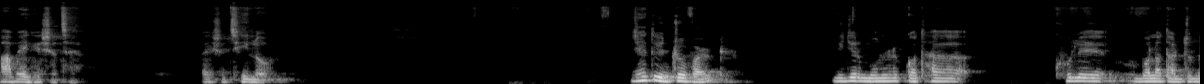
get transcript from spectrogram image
আবেগ এসেছে এসেছিল যেহেতু ইন্ট্রোভার্ট নিজের মনের কথা খুলে বলা তার জন্য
